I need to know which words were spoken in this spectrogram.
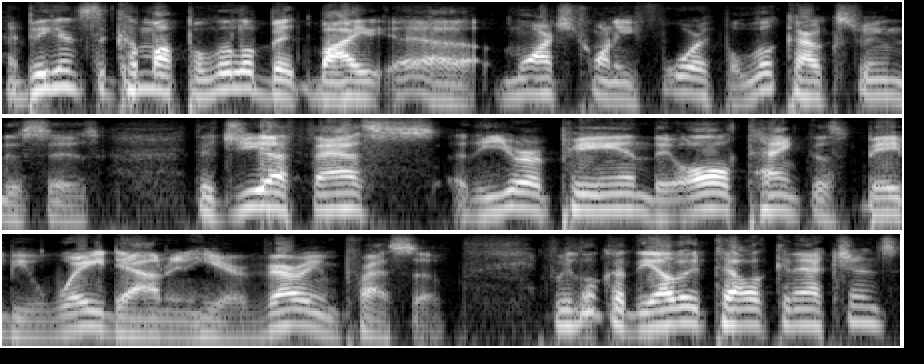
It begins to come up a little bit by uh, March 24th. But look how extreme this is. The GFS, the European, they all tanked this baby way down in here. Very impressive. If we look at the other teleconnections,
